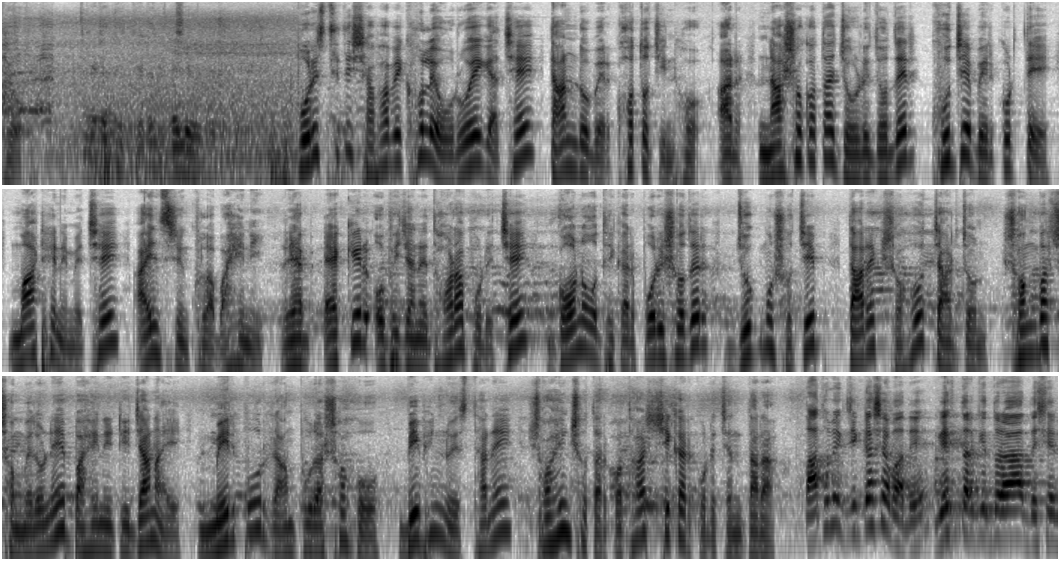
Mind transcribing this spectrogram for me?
নিরীহ পরিস্থিতি স্বাভাবিক হলেও রয়ে গেছে তাণ্ডবের ক্ষতচিহ্ন আর নাশকতা জড়িতদের খুঁজে বের করতে মাঠে নেমেছে আইন শৃঙ্খলা বাহিনী। র্যাব একের অভিযানে ধরা পড়েছে গণ অধিকার পরিষদের যুগ্ম সচিব তারেক সহ চারজন। সংবাদ সম্মেলনে বাহিনীটি জানায় মিরপুর রামপুরা সহ বিভিন্ন স্থানে সহিংসতার কথা স্বীকার করেছেন তারা। প্রাথমিক জিজ্ঞাসাবাদে গ্রেফতারকৃতরা দেশের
